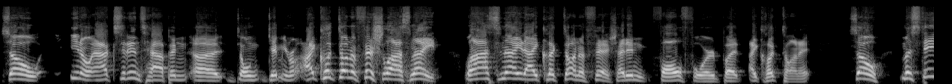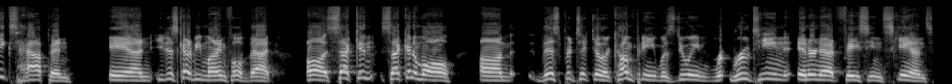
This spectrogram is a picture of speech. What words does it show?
So you know, accidents happen. Uh, don't get me wrong. I clicked on a phish last night. Last night, I clicked on a phish. I didn't fall for it, but I clicked on it. So mistakes happen, and you just got to be mindful of that. Uh, second, second of all, um, this particular company was doing r- routine internet-facing scans.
